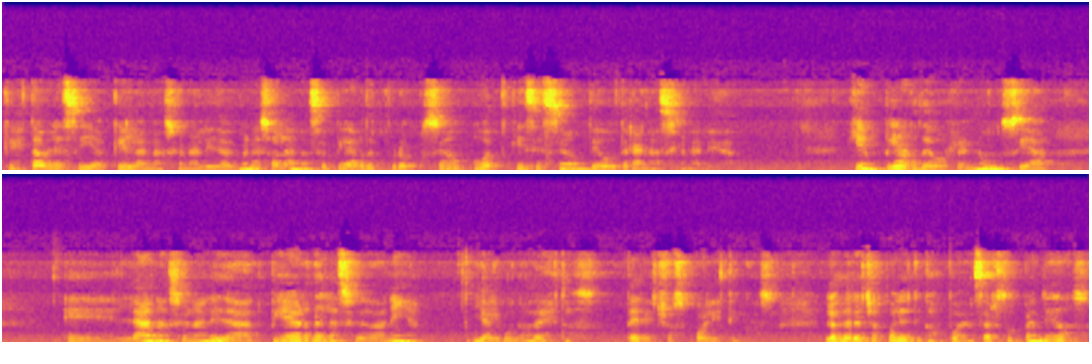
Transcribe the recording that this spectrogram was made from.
que establecía que la nacionalidad venezolana se pierde por opción o adquisición de otra nacionalidad. Quien pierde o renuncia eh, la nacionalidad pierde la ciudadanía y algunos de estos derechos políticos. Los derechos políticos pueden ser suspendidos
